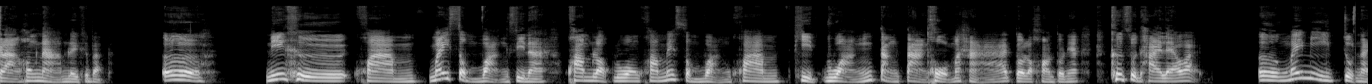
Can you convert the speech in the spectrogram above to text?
กลางห้องน้ำเลยคือแบบ เออ นี่คือความไม่สมหวังสินะ ความหลอกลวง ความไม่สมหวัง ความผิดหวังต่างๆ โถมมาหาตัวละครตัวเนี้ย คือสุดท้ายแล้วอะเอิงไม่มีจุดไหน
